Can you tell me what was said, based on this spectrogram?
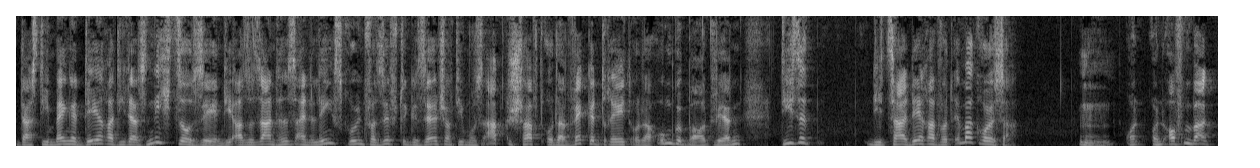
dass die Menge derer, die das nicht so sehen, die also sagen, das ist eine linksgrün versiffte Gesellschaft, die muss abgeschafft oder weggedreht oder umgebaut werden, diese, die Zahl derer wird immer größer. Mhm. Und, und offenbar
